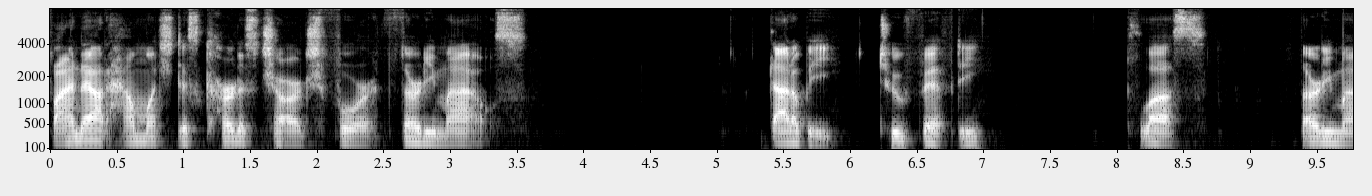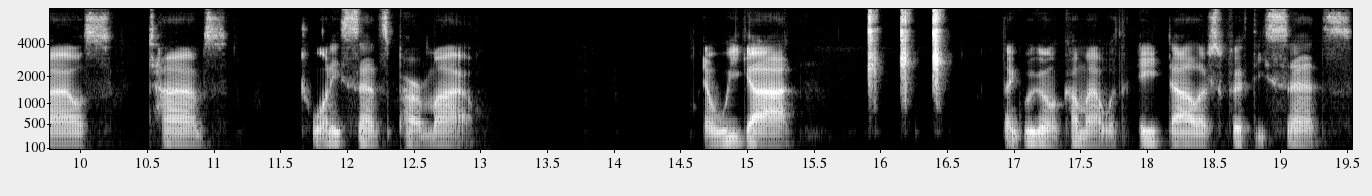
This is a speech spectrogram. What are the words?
find out how much does Curtis charge for 30 miles. That'll be 250 plus 30 miles times 20 cents per mile. And we got, I think we're going to come out with $8.50.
